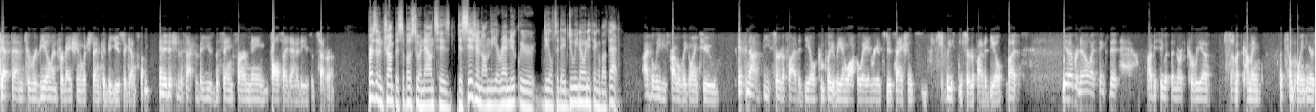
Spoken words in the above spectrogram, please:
get them to reveal information which then could be used against them. In addition to the fact that they used the same firm name, false identities, etc. President Trump is supposed to announce his decision on the Iran nuclear deal today. Do we know anything about that? I believe he's probably going to if not decertify the deal completely and walk away and reinstitute sanctions, at least decertify the deal. But you never know. I think that obviously with the North Korea summit coming at some point here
